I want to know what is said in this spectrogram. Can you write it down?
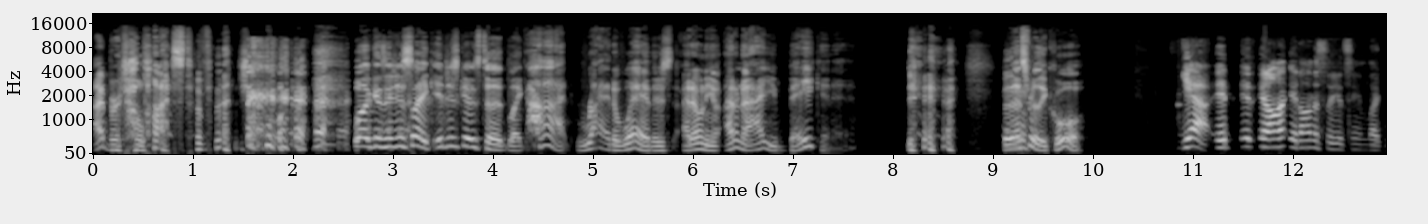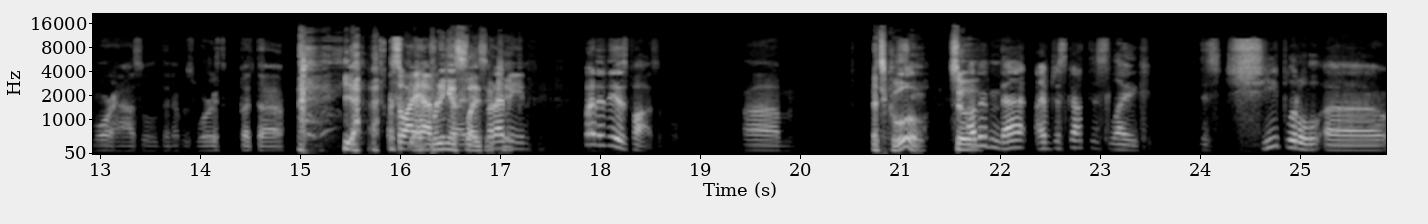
I burned a lot of stuff in that jet boil. well, because it just like it just goes to like hot right away. There's I don't even I don't know how you bake in it, but that's Mm. really cool. Yeah, it, it it it honestly it seemed like more hassle than it was worth, but uh yeah, so I Yeah, haven't bring a it, slice of but I mean, but it is possible. Um, that's me see. cool. So Other than that, I've just got this like this cheap little uh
